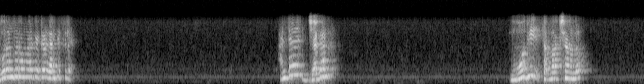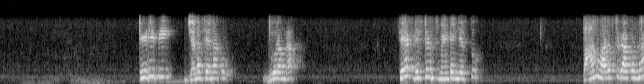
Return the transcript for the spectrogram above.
దూరం దూరం వరకు ఎక్కడ కనిపిస్తలేదు. అంటే జగన్ మోదీ సంరక్షణలో టీడీపీ జనసేనకు దూరంగా సేఫ్ డిస్టెన్స్ మెయింటైన్ చేస్తూ తాను అరెస్ట్ కాకుండా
